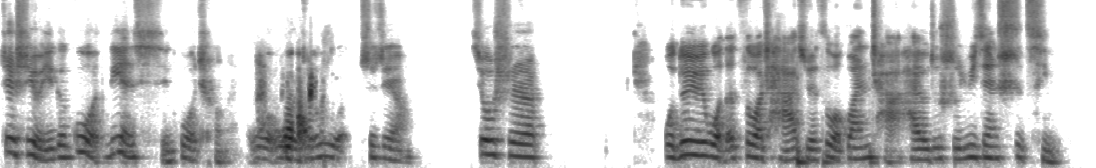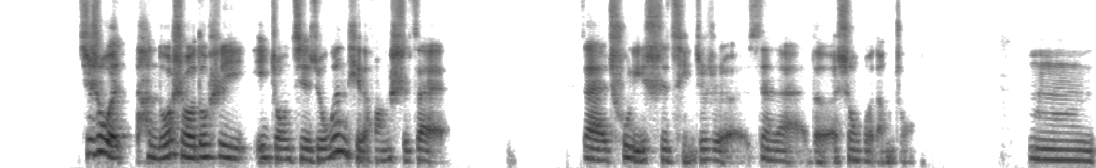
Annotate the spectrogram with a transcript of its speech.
这是有一个过练习过程。我我觉得我是这样，就是我对于我的自我察觉、自我观察，还有就是遇见事情，其实我很多时候都是以一种解决问题的方式在在处理事情，就是现在的生活当中。嗯，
